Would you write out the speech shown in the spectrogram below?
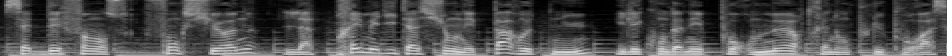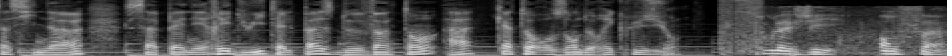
Cette défense fonctionne, la préméditation n'est pas retenue, il est condamné pour meurtre et non plus pour assassinat, sa peine est réduite, elle passe de 20 ans à 14 ans de réclusion. Soulagé, enfin,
